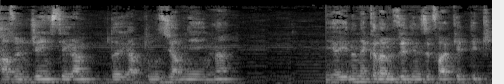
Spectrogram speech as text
Az önce Instagram'da yaptığımız canlı yayınla yayını ne kadar özlediğinizi fark ettik.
